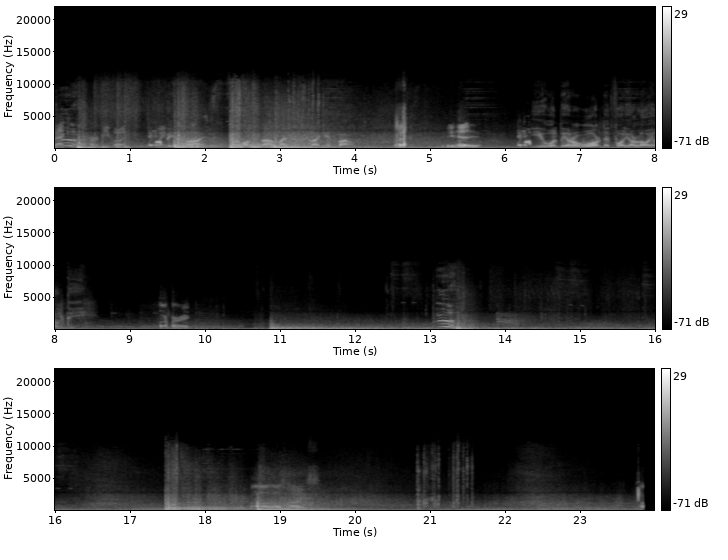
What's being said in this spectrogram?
smacking the button. Be advised, hostile lightning strike inbound. You hit? You will be rewarded for your loyalty.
